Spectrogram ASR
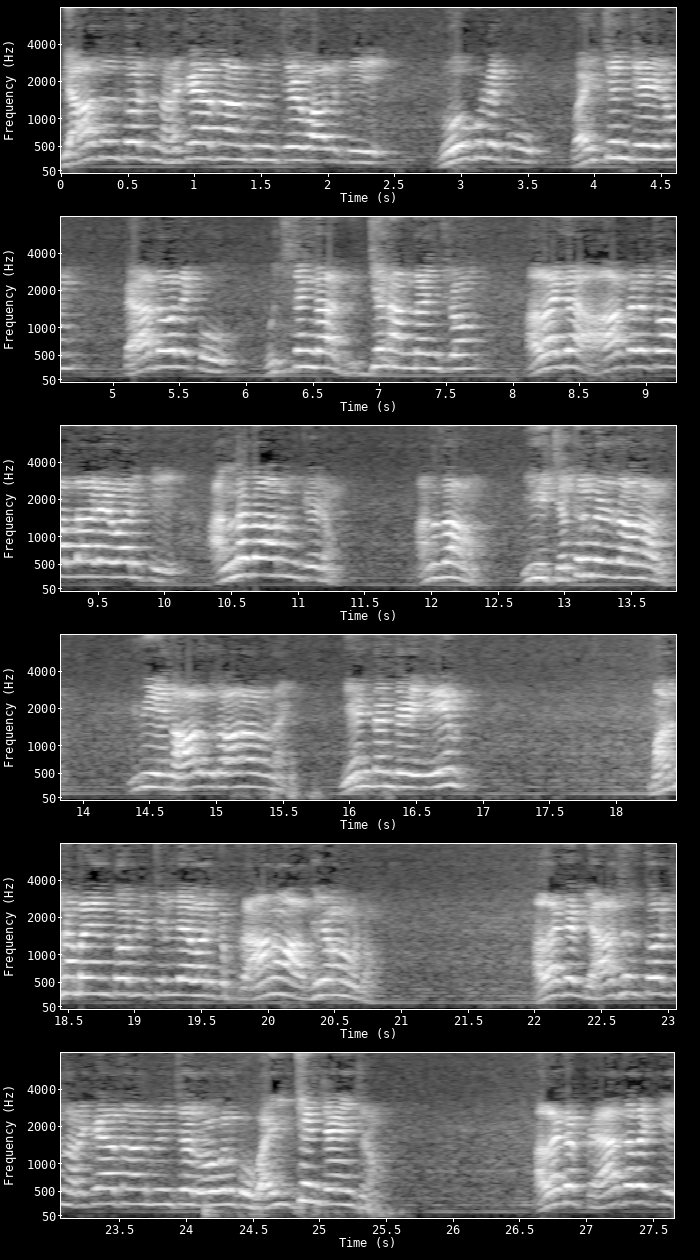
వ్యాధులతో నరకయాతన అనుభవించే వాళ్ళకి రోగులకు వైద్యం చేయడం పేదవులకు ఉచితంగా విద్యను అందించడం అలాగే ఆకలితో అల్లాడే వారికి అన్నదానం చేయడం. అన్నదానం. ఈ చతుర్విధ దానాలు. ఇవి నాలుగు దానాలు ఉన్నాయి. ఏంటంటే ఇవి మరణ భయంతో పిచ్చిల్లే వారికి ప్రాణం అభయం అవ్వడం. అలాగే వ్యాధులతో నరకయాతన అనిపించే రోగులకు వైద్యం చేయించడం. అలాగే పేదలకి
